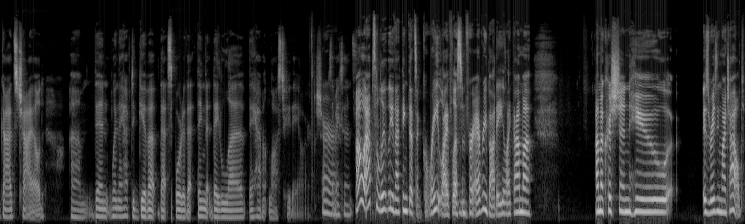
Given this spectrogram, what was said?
god's child um, then when they have to give up that sport or that thing that they love they haven't lost who they are Sure. does that make sense Oh, absolutely. I think that's a great life lesson for everybody. Like I'm a I'm a Christian who is raising my child.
